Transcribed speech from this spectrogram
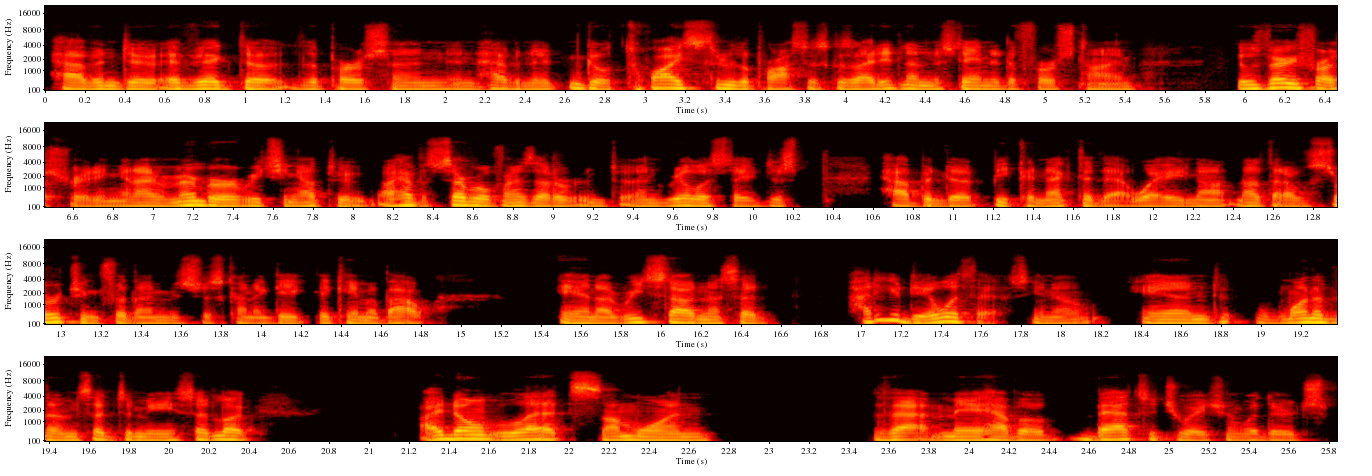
having to evict the the person and having to go twice through the process because I didn't understand it the first time it was very frustrating. And I remember reaching out to, I have several friends that are in, in, real estate, just happened to be connected that way. Not, not that I was searching for them. It's just kind of they came about. And I reached out and I said, how do you deal with this? You know? And one of them said to me, he said, look, I don't let someone that may have a bad situation, whether it's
